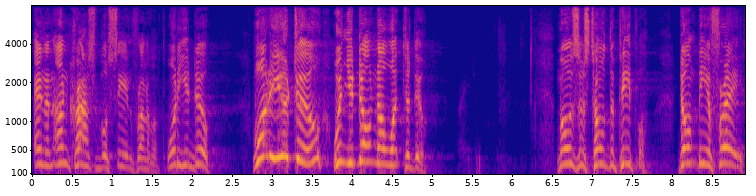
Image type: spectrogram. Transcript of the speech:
and an uncrossable sea in front of them. What do you do? What do you do when you don't know what to do? Moses told the people, don't be afraid.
